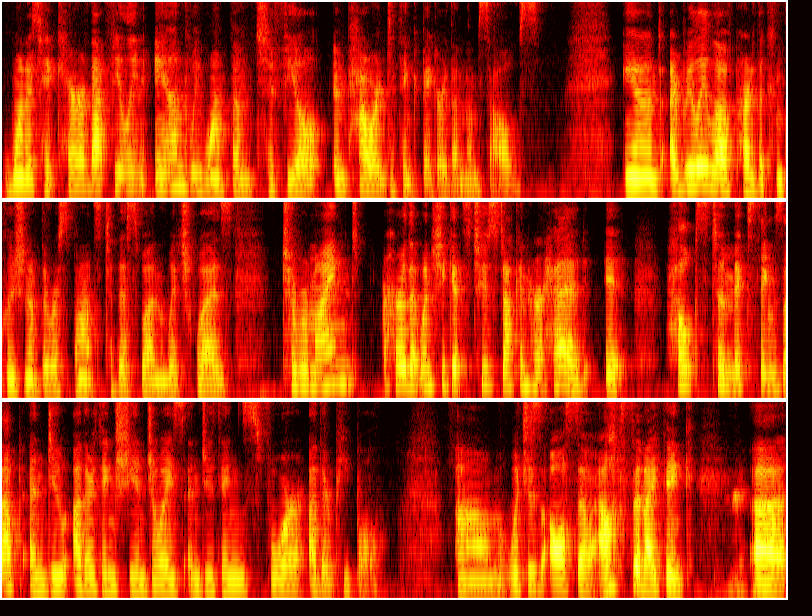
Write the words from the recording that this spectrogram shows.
want to take care of that feeling and we want them to feel empowered to think bigger than themselves. And I really love part of the conclusion of the response to this one, which was to remind her that when she gets too stuck in her head, it helps to mix things up and do other things she enjoys and do things for other people, um, which is also, Allison, I think, uh,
